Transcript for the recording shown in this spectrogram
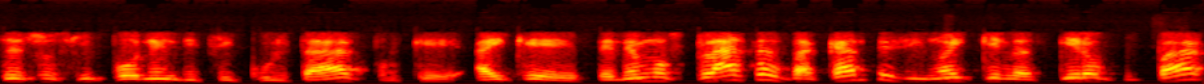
eso sí pone en dificultad porque hay que tenemos plazas vacantes y no hay quien las quiera ocupar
